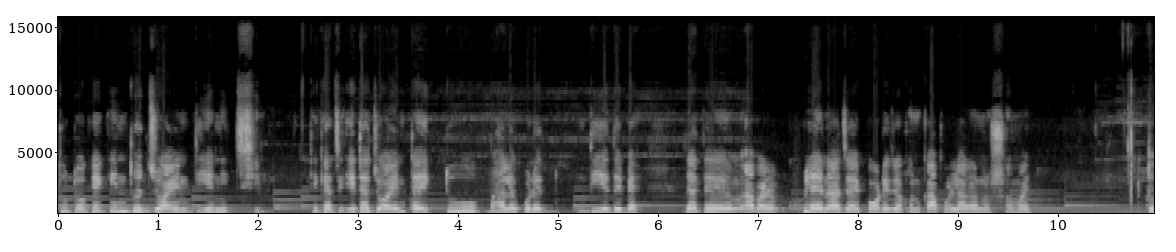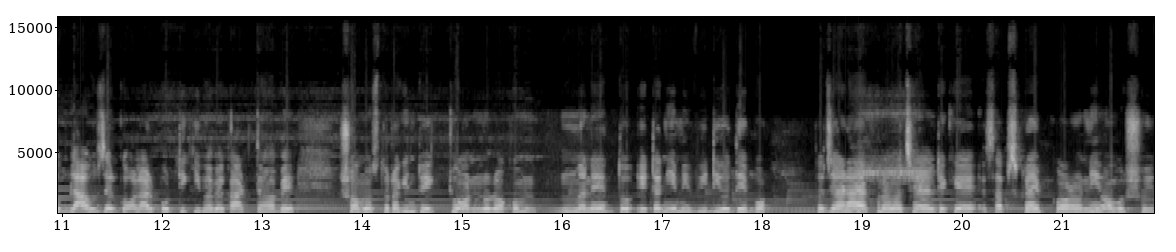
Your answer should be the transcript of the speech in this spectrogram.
দুটোকে কিন্তু জয়েন্ট দিয়ে নিচ্ছি। ঠিক আছে? এটা জয়েন্টটা একটু ভালো করে দিয়ে দেবে যাতে আবার খুলে না যায় পরে যখন কাপড় লাগানোর সময়। তো ব্লাউজের গলার পট্টি কীভাবে কাটতে হবে, সমস্তটা কিন্তু একটু অন্যরকম মানে তো এটা নিয়ে আমি ভিডিও দেব। তো যারা এখন আমার চ্যানেলটিকে সাবস্ক্রাইব করনি, অবশ্যই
